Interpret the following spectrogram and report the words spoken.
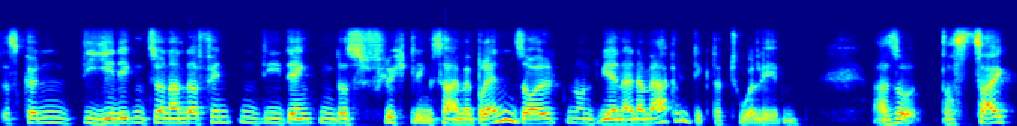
es können diejenigen zueinander finden, die denken, dass Flüchtlingsheime brennen sollten und wir in einer Merkel-Diktatur leben. Also das zeigt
